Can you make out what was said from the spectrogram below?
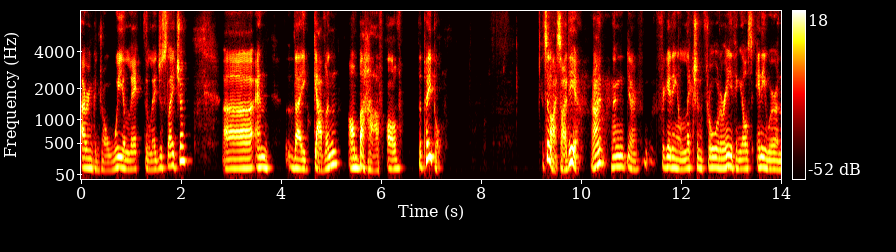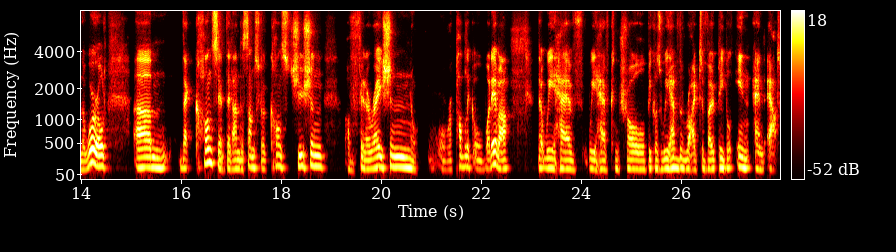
are in control. We elect the legislature, uh, and they govern on behalf of the people it's a nice idea, right? And you know, forgetting election fraud or anything else anywhere in the world, um, that concept that under some sort of constitution of federation or, or republic or whatever, that we have we have control because we have the right to vote people in and out.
